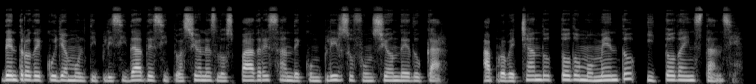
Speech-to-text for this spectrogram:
dentro de cuya multiplicidad de situaciones los padres han de cumplir su función de educar, aprovechando todo momento y toda instancia.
